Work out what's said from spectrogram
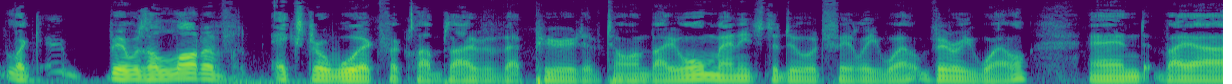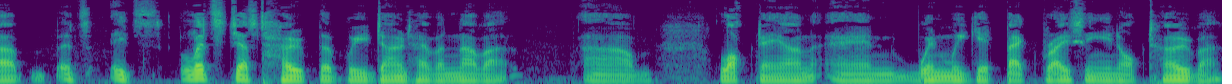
like there was a lot of extra work for clubs over that period of time. They all managed to do it fairly well, very well, and they are. It's it's. Let's just hope that we don't have another um, lockdown and when we get back racing in October,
